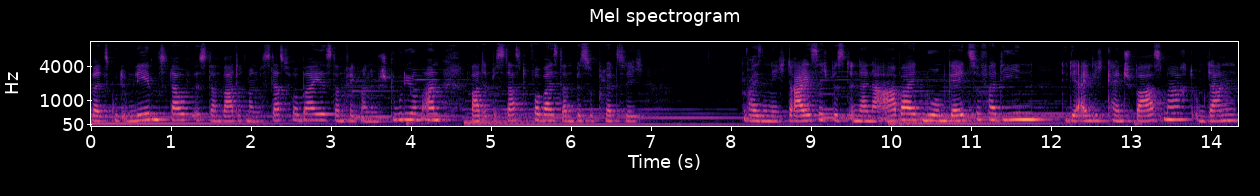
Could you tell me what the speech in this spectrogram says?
weil es gut im Lebenslauf ist. Dann wartet man, bis das vorbei ist. Dann fängt man im Studium an, wartet, bis das vorbei ist. Dann bist du plötzlich, weiß ich nicht, 30, bist in deiner Arbeit, nur um Geld zu verdienen, die dir eigentlich keinen Spaß macht, um dann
